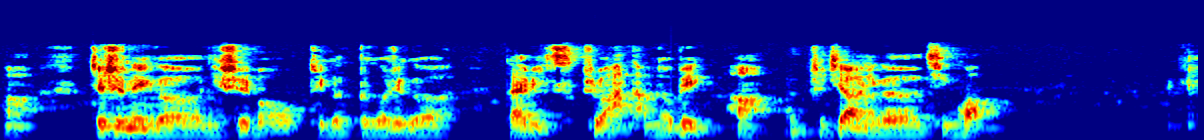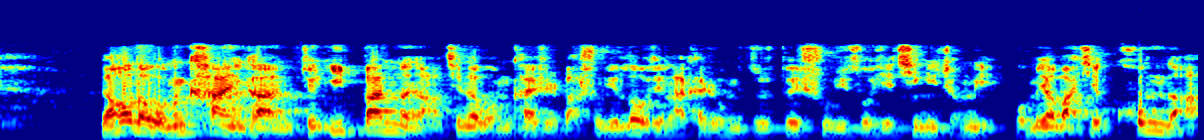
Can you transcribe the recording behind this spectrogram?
啊，这是那个你是否这个得这个 diabetes 是吧？糖尿病啊，是这样一个情况。然后呢，我们看一看，就一般的啊，现在我们开始把数据漏进来，开始我们就对数据做一些清晰整理。我们要把一些空的啊，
